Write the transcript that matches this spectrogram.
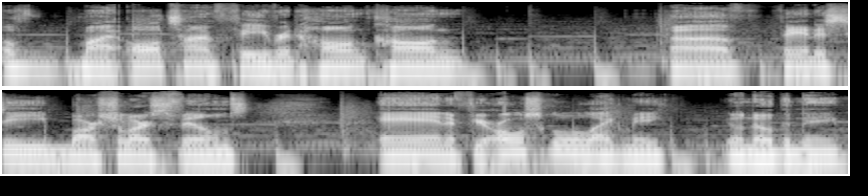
of my all time favorite Hong Kong uh, fantasy martial arts films. And if you're old school like me, you'll know the name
